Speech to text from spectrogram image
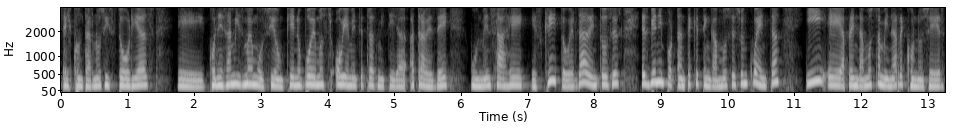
el contarnos historias eh, con esa misma emoción que no podemos obviamente transmitir a, través de un mensaje escrito, ¿verdad? Entonces es bien importante que tengamos eso en cuenta y eh, aprendamos también a reconocer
